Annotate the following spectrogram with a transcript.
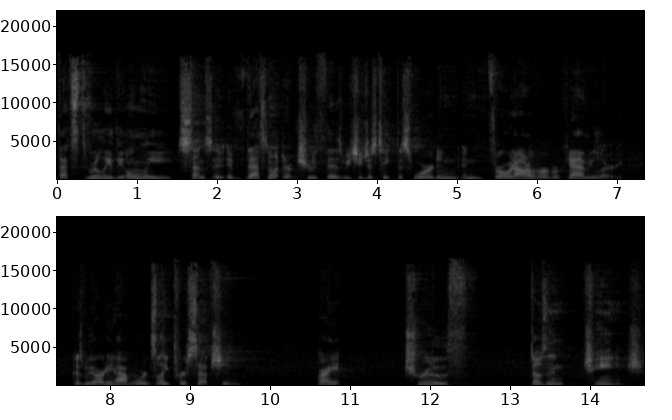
That's really the only sense. If, that's not what truth is, we should just take this word and, and throw it out of our vocabulary. Because we already have words like perception, right? Truth doesn't change.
